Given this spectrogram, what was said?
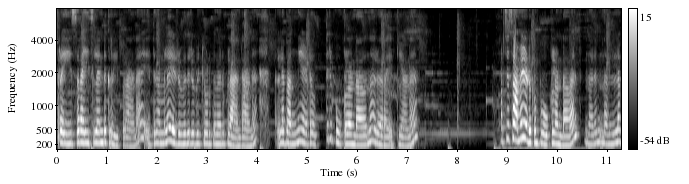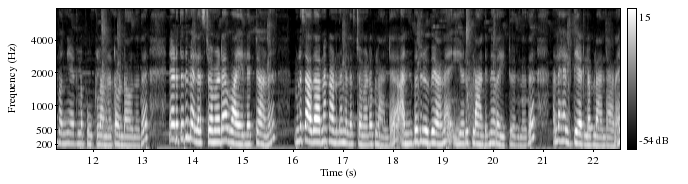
ഫ്രൈസർ ഐസ്ലൻഡ് ക്രീപ്പറാണ്. ഇത് നമ്മൾ എഴുപത് രൂപയ്ക്ക് കൊടുക്കുന്ന ഒരു പ്ലാന്റ് ആണ്. നല്ല ഭംഗിയായിട്ട് ഒത്തിരി പൂക്കളുണ്ടാകുന്ന ഒരു വെറൈറ്റിയാണ് കുറച്ച് സമയമെടുക്കും പൂക്കളുണ്ടാവാൻ. എന്നാലും നല്ല ഭംഗിയായിട്ടുള്ള പൂക്കളാണ് കേട്ടോ ഉണ്ടാകുന്നത് അടുത്തത് മെലസ്റ്റോമയുടെ വയലറ്റ് ആണ്. നമ്മൾ സാധാരണ കാണുന്ന മെലസ്റ്റോമയുടെ പ്ലാന്റ് അൻപത് രൂപയാണ് ഈ ഒരു പ്ലാന്റിന് റേറ്റ് വരുന്നത്. നല്ല ഹെൽത്തി ആയിട്ടുള്ള പ്ലാന്റ് ആണ്.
